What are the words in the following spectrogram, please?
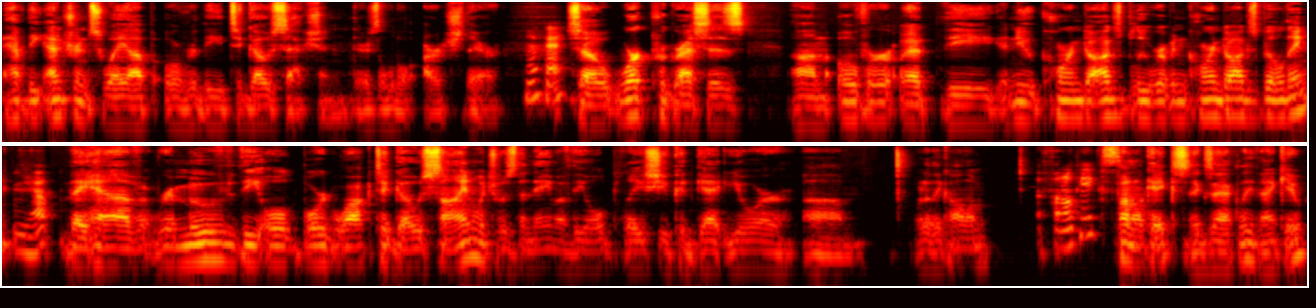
have the entrance way up over the to go section. There's a little arch there. Okay. So work progresses um, over at the new Corn Dogs, Blue Ribbon Corn Dogs building. Yep. They have removed the old Boardwalk to Go sign, which was the name of the old place you could get your, um, what do they call them? Funnel cakes. Funnel cakes, exactly. Thank you.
